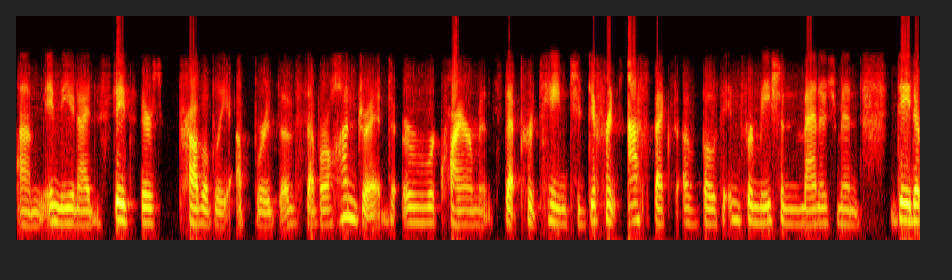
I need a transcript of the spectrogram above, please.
Um, in the United States, there's probably upwards of several hundred requirements that pertain to different aspects of both information management, data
